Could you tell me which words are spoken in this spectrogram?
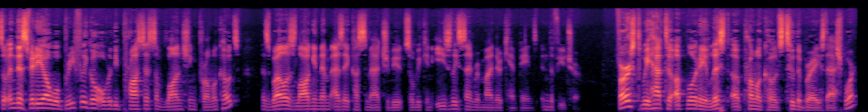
So in this video, we'll briefly go over the process of launching promo codes, as well as logging them as a custom attribute so we can easily send reminder campaigns in the future. First, we have to upload a list of promo codes to the Braze dashboard.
